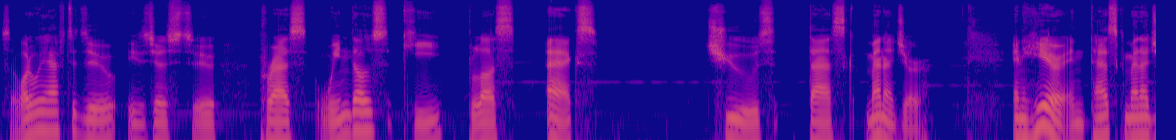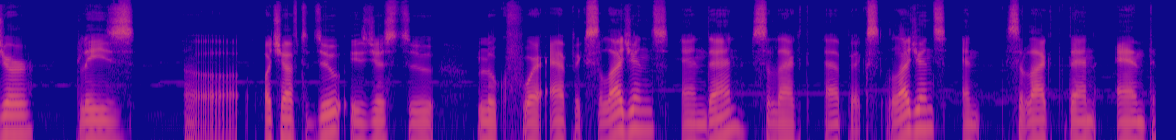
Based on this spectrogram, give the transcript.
So what we have to do is just to press Windows key plus X, choose Task Manager. And here in Task Manager, please, uh, what you have to do is just to look for Apex Legends and then select Apex Legends and select then end.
